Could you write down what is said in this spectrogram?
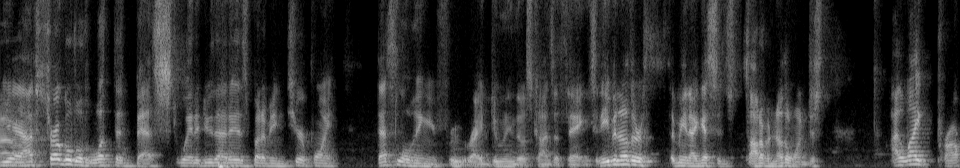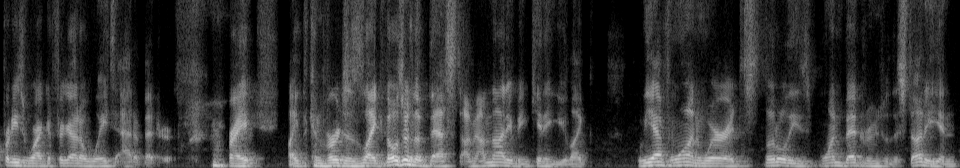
um, Yeah, I've struggled with what the best way to do that is, but I mean, to your point, that's low hanging fruit, right? Doing those kinds of things, and even other. I mean, I guess it's thought of another one. Just I like properties where I can figure out a way to add a bedroom, right? Like the convergence, like those are the best. I mean, I'm not even kidding you. Like we have one where it's literally these one bedrooms with a study, and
